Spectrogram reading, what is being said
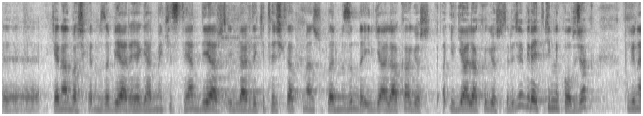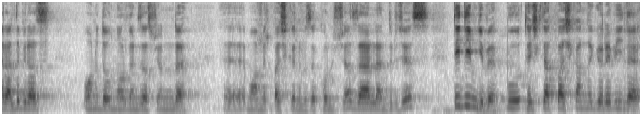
e, genel başkanımızla bir araya gelmek isteyen diğer illerdeki teşkilat mensuplarımızın da ilgi alaka ilgi alaka göstereceği bir etkinlik olacak. Bugün herhalde biraz onu da onun organizasyonunu da e, Muhammed Başkanımızla konuşacağız, değerlendireceğiz. Dediğim gibi bu teşkilat başkanlığı göreviyle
